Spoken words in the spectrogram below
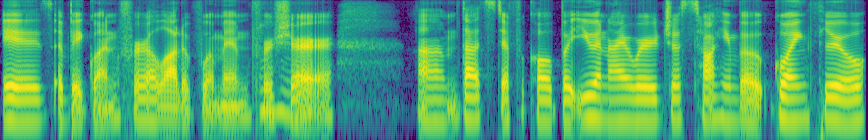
is a big one for a lot of women for sure. Um, that's difficult. But you and I were just talking about going through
